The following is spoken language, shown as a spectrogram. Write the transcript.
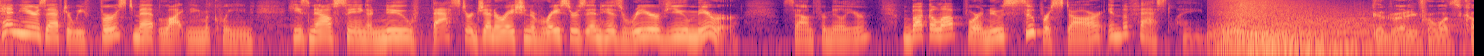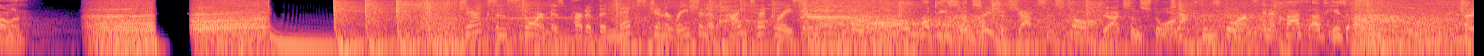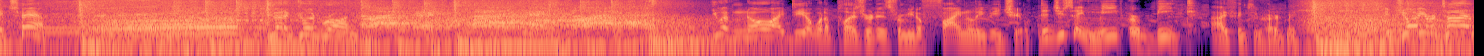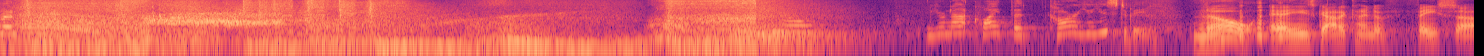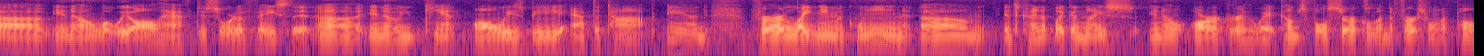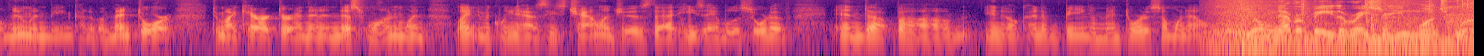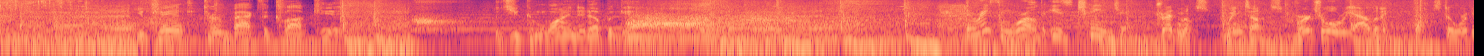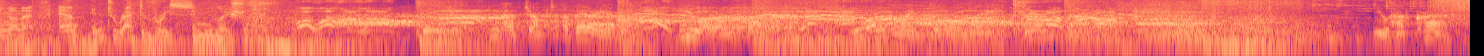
Ten years after we first met Lightning McQueen, he's now seeing a new, faster generation of racers in his rear view mirror. Sound familiar? Buckle up for a new superstar in the fast lane. Get ready for what's coming. Jackson Storm is part of the next generation of high-tech racers. A rookie sensation, Jackson Storm. Jackson Storm. Jackson Storms in a class of his own. Hey, champ. You had a good run. You have no idea what a pleasure it is for me to finally beat you. Did you say meet or beat? I think you heard me. Enjoy your retirement. You're not quite the car you used to be. No, eh, he's got a kind of face, uh, you know, what we all have to sort of face that, uh, you know, you can't always be at the top. And for Lightning McQueen, um, it's kind of like a nice, you know, arc or the way it comes full circle in the first one with Paul Newman being kind of a mentor to my character. And then in this one, when Lightning McQueen has these challenges that he's able to sort of end up, um, you know, kind of being a mentor to someone else. You'll never be the racer you once were. You can't turn back the clock, kid. But you can wind it up again. The racing world is changing. Treadmills, wind tunnels, virtual reality. Still working on that. And interactive race simulation. Whoa, whoa, whoa, whoa! Danger, you have jumped a barrier. You are on fire. You are going the wrong way. Turn it off! Turn it off! You have crashed.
